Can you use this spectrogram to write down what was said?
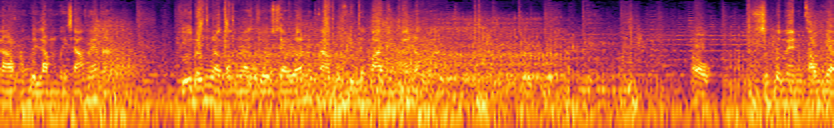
cao khoảng 15 16 mét à. Chỉ đúng là con Brachiosaurus nó cao có khi tới 30 mét lần mà oh, Superman không kìa.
